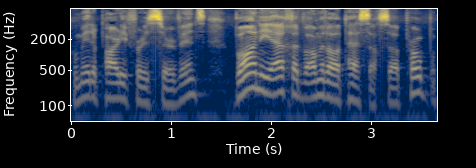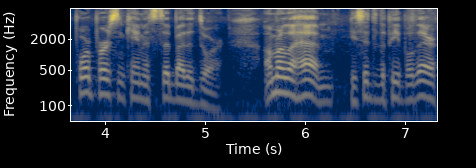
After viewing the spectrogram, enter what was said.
who made a party for his servants. So a poor person came and stood by the door. Amr he said to the people there,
